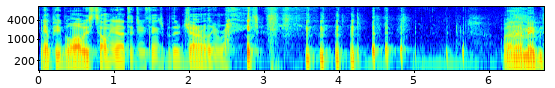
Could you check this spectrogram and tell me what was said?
Yeah, people always tell me not to do things, but they're generally right. Well, then maybe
